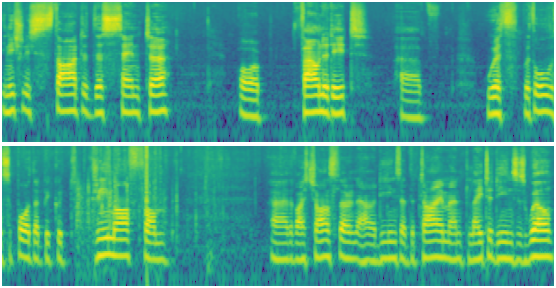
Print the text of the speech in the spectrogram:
initially started this centre or founded it uh, with, with all the support that we could dream of from the Vice Chancellor and our deans at the time, and later deans as well.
